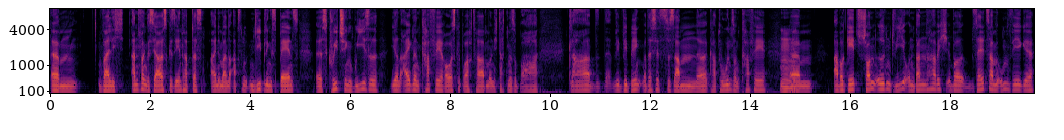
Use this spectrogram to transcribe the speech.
ähm, weil ich Anfang des Jahres gesehen habe, dass eine meiner absoluten Lieblingsbands, äh, Screeching Weasel, ihren eigenen Kaffee rausgebracht haben und ich dachte mir so, boah, klar, wie, wie bringt man das jetzt zusammen, ne? Cartoons und Kaffee. Mhm. Ähm, aber geht schon irgendwie und dann habe ich über seltsame Umwege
